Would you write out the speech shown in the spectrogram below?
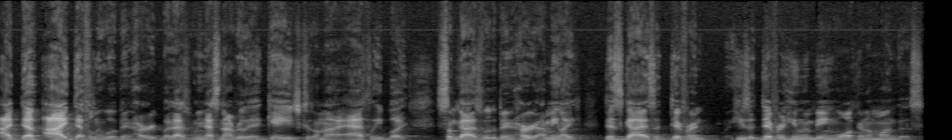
I def- I definitely would have been hurt, but that's I mean that's not really a gauge because I'm not an athlete, but some guys would have been hurt. I mean, like this guy is a different he's a different human being walking among us.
